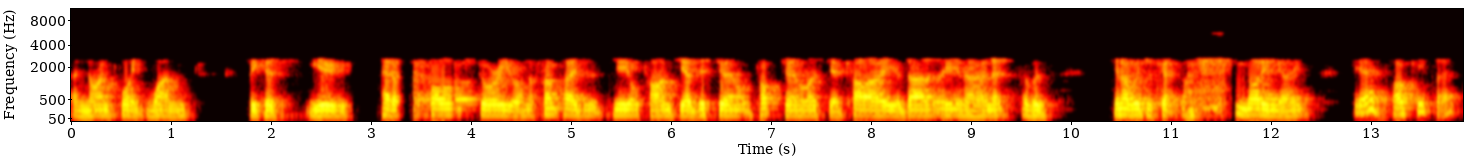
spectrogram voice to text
a 9.1 because you had a follow-up story. You were on the front page of the New York Times. You had this journal, top journalist. You had color. You had data. You know, and it, it was you know, we're just go nodding, going, yeah, I'll keep that.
